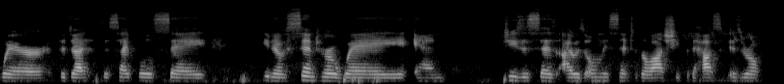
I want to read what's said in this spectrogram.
where the disciples say, you know, send her away. And Jesus says, I was only sent to the lost sheep of the house of Israel.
